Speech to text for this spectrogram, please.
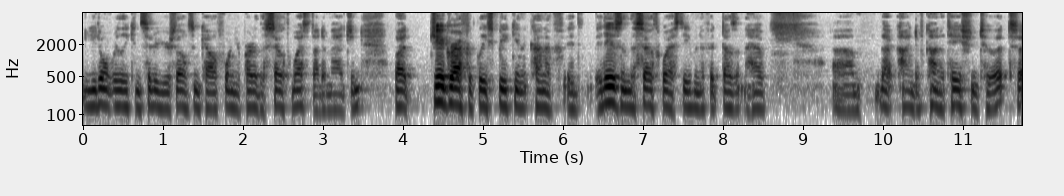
you don't really consider yourselves in California part of the Southwest, I'd imagine. But geographically speaking, it kind of, it, it is in the Southwest, even if it doesn't have um, that kind of connotation to it, uh,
